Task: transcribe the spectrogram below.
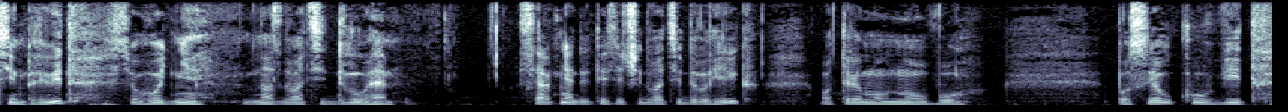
Всім привіт! Сьогодні у нас 22 серпня 2022 рік. Отримав нову посилку від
